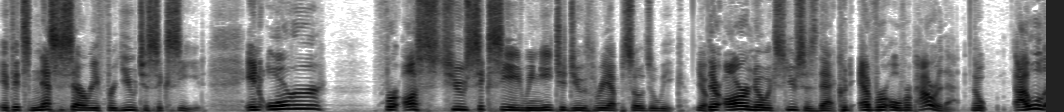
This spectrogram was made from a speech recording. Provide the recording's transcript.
if it's necessary for you to succeed. In order for us to succeed, we need to do three episodes a week. Yep. There are no excuses that could ever overpower that. Nope. I will.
